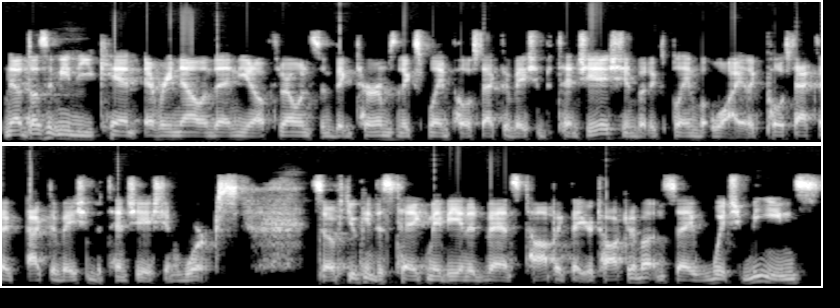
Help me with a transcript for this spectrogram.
Now, it doesn't mean that you can't every now and then, you know, throw in some big terms and explain post-activation potentiation, but explain but why like post-activation potentiation works. So if you can just take maybe an advanced topic that you're talking about and say, which means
